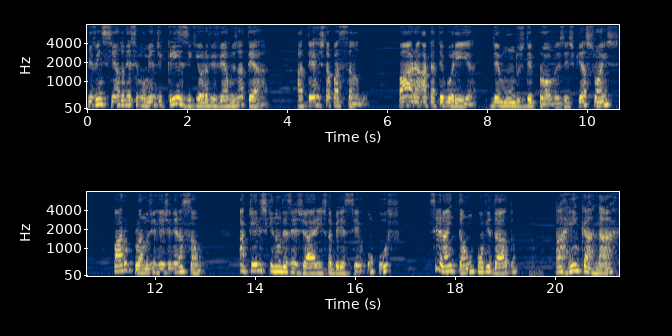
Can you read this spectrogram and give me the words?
vivenciando nesse momento de crise que ora vivemos na Terra. A Terra está passando para a categoria de mundos de provas e expiações para o plano de regeneração. Aqueles que não desejarem estabelecer o concurso será então convidado a reencarnar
